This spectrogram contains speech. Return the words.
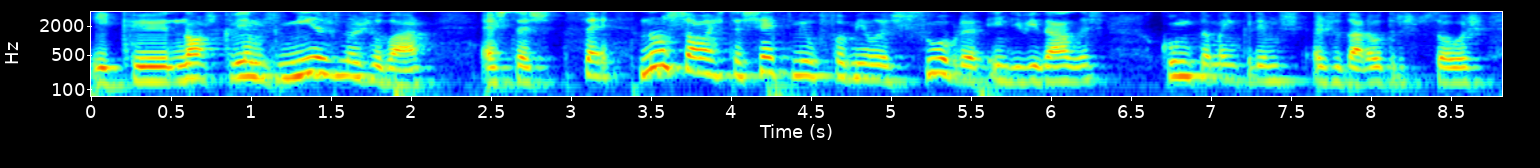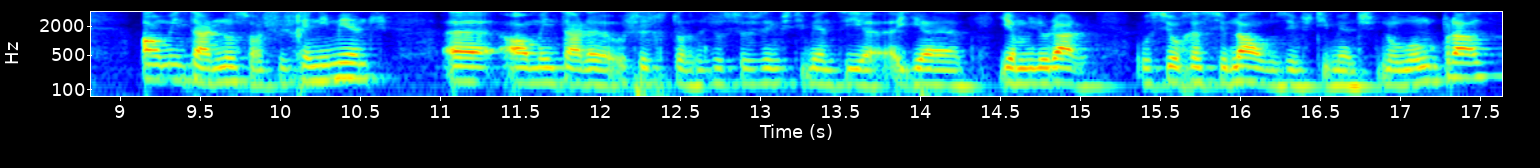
E que nós queremos mesmo ajudar estas, não só estas 7 mil famílias sobre endividadas, como também queremos ajudar outras pessoas a aumentar não só os seus rendimentos, a aumentar os seus retornos dos seus investimentos e a, e, a, e a melhorar o seu racional nos investimentos no longo prazo,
